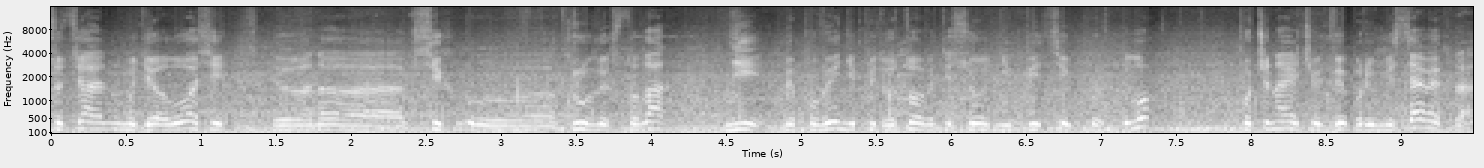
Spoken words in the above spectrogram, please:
соціальному діалозі, е, на всіх е, круглих столах. Ні, ми повинні підготовити сьогодні бійців профспілок, починаючи від виборів місцевих рад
